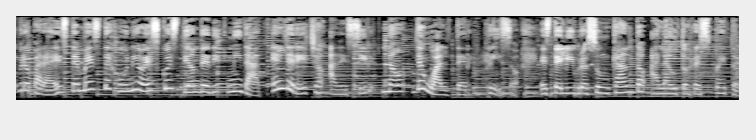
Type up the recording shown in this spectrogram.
Libro para este mes de junio es Cuestión de Dignidad, el derecho a decir no de Walter Rizzo. Este libro es un canto al autorrespeto,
